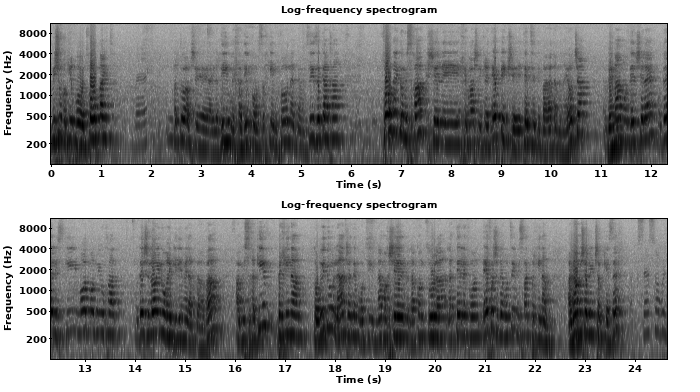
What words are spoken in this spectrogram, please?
מישהו מכיר פה את פורטנייט? בטוח שהילדים, נכדים פה משחקים Fortnite, גם אצלי זה ככה. Fortnite הוא משחק של אה, חברה שנקראת Epic, ש Tencent היא בעלת המניות שם, ומה המודל שלהם? מודל עסקי מאוד מאוד מיוחד, מודל שלא היינו רגילים אליו בעבר. המשחקים בחינם, תורידו לאן שאתם רוצים, למחשב, לקונסולה, לטלפון, לאיפה שאתם רוצים, משחק בחינם. על מה משלמים שם כסף? accessories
